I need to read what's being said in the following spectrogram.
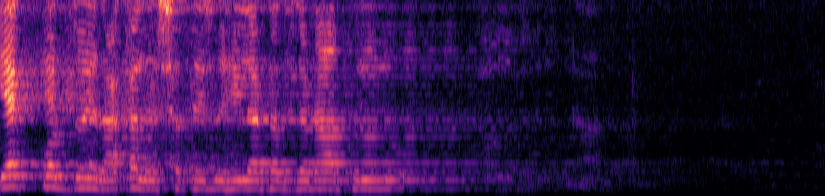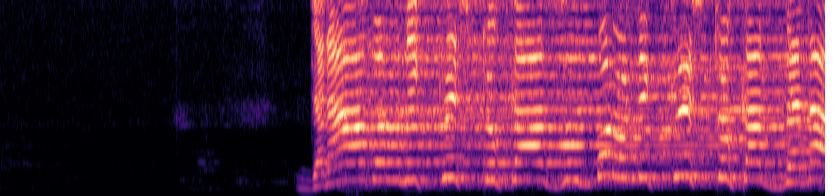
এক পর্যায়ে রাখালের সাথে মহিলাটা জেনা করল। জানা বড় নিকৃষ্ট কাজ, বড় নিকৃষ্ট কাজ, জানা।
